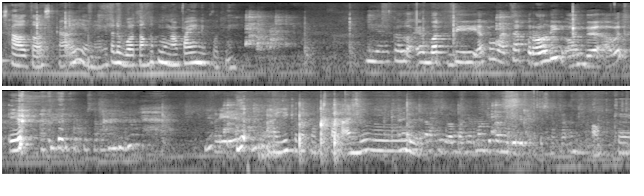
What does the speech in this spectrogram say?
salto sekali ya nih kita udah buat tongkat mau ngapain nih Put nih Iya, kalau emot di apa WhatsApp rolling on the apa? iya Yuk, ayo kita perpustakaan dulu. Aku bilang Pak Herman kita mau jadi perpustakaan. Oke.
